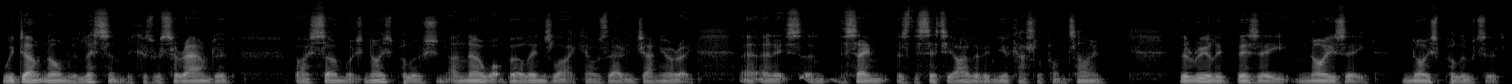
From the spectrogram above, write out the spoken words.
we don't normally listen because we're surrounded by so much noise pollution. I know what Berlin's like. I was there in January, uh, and it's and the same as the city I live in, Newcastle upon Tyne. The really busy, noisy, noise polluted,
